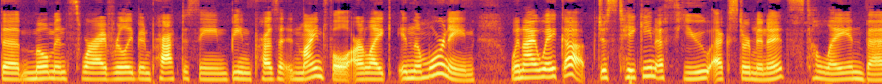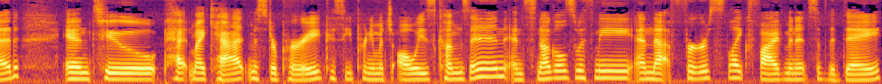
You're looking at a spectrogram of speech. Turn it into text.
the moments where I've really been practicing being present and mindful are like in the morning when I wake up, just taking a few extra minutes to lay in bed and to pet my cat, Mr. Purry, because he pretty much always comes in and snuggles with me. And that first like five minutes of the day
